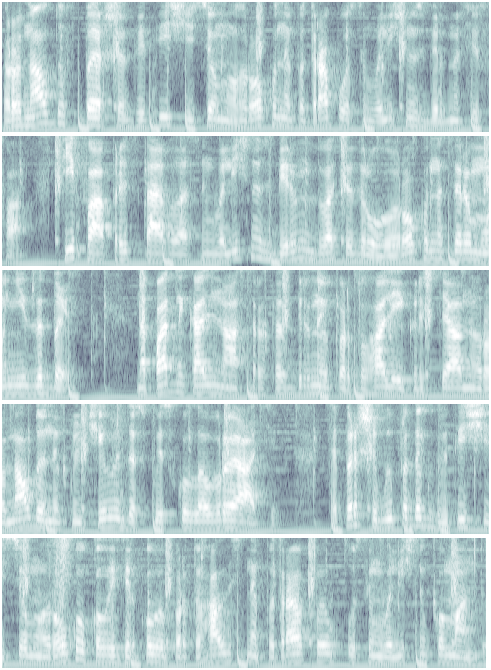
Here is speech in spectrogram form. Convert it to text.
Роналду вперше з 2007 року не потрапив у символічну збірну FIFA. FIFA представила символічну збірну 22 року на церемонії The Best. Нападник Аль Насра та збірної Португалії Криштіану Роналду не включили до списку лауреатів. Це перший випадок з 2007 року, коли зірковий португалець не потрапив у символічну команду.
